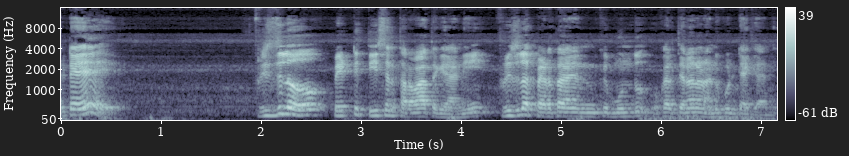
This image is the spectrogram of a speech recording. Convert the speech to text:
అంటే ఫ్రిడ్జ్లో పెట్టి తీసిన తర్వాత కానీ ఫ్రిడ్జ్లో పెడటానికి ముందు ఒకరు తినాలని అనుకుంటే కానీ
